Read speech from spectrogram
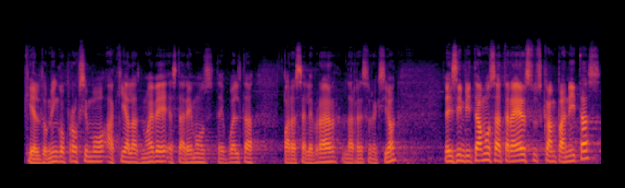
que el domingo próximo aquí a las 9 estaremos de vuelta para celebrar la resurrección. Les invitamos a traer sus campanitas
